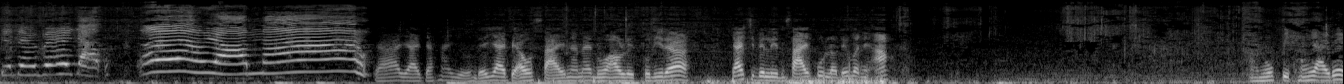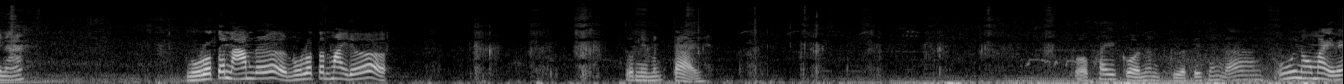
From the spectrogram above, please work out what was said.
เดี๋ยวเดี๋ยวไปจับเอ้ยอย่านะจ้ายายจะให้อยู่ เดี๋ยวยายไปเอาสายนั่นนะหนูเอาเลยตัวนี้เด้อยายจะไปเล่นสายพุ่นเราได้วันนี้อะหนูปิดของยายด้วยนะ หนูรดต้นน้ำเด้อ หนูรดต้นไม้เด้อ ต้นนี้มันตายก่อไผ่ก่อนนั่นเกิดได้จังได้อุ้ยน้องใหม่ไหม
